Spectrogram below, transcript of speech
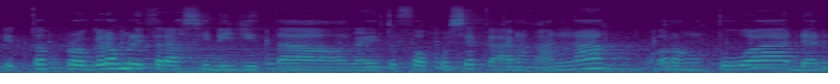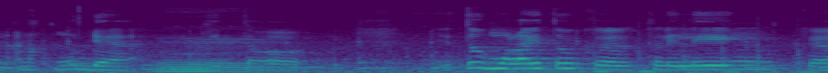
Kita program literasi digital. Nah, itu fokusnya ke anak-anak, orang tua dan anak muda Hmm. gitu. Itu mulai tuh ke keliling ke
